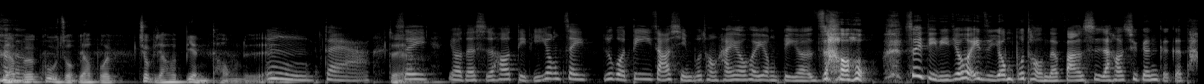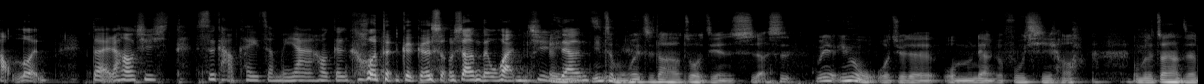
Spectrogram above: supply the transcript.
比较不会固着，比较不会，就比较会变通，对不对？嗯，对啊。对啊。所以有的时候弟弟用这，如果第一招行不通，他又会用第二招，所以弟弟就会一直用不同的方式，然后去跟哥哥讨论。对，然后去思考可以怎么样，然后跟 获得哥哥手上的玩具这样子。欸、你，你怎么会知道要做这件事啊？是因为因为我我觉得我们两个夫妻哈、哦，我们的专长真的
